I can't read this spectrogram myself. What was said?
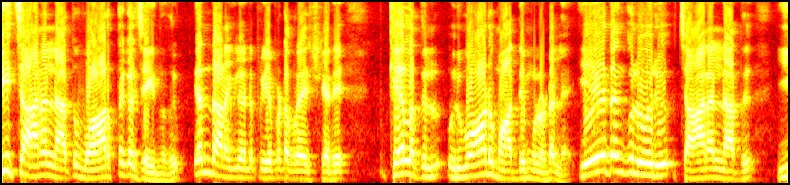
ഈ ചാനലിനകത്ത് വാർത്തകൾ ചെയ്യുന്നത്. എന്താണെങ്കിലും എന്റെ പ്രിയപ്പെട്ട പ്രേക്ഷകരെ കേരളത്തിൽ ഒരുപാട് മാധ്യമങ്ങളുണ്ടല്ലേ? ഏതെങ്കിലും ഒരു ചാനലിനകത്ത് ഈ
